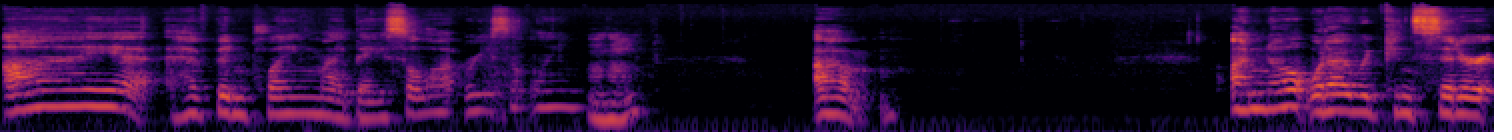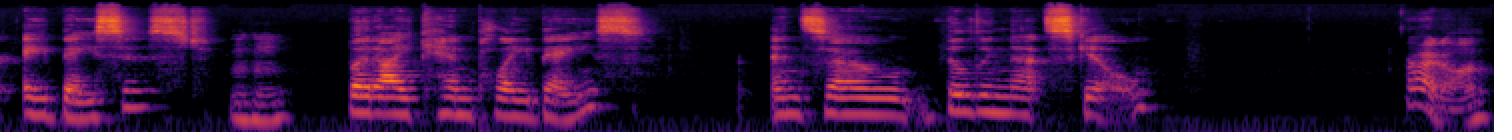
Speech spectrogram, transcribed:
I have been playing my bass a lot recently. Mm-hmm. Um, I'm not what I would consider a bassist, Mm-hmm. But I can play bass. And so building that skill. Right on.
